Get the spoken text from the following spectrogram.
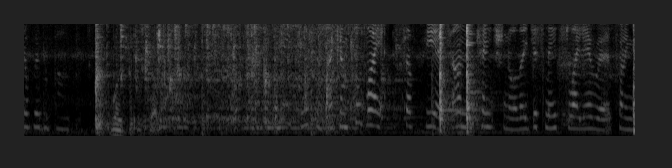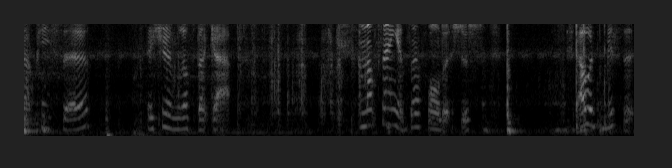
I discovered a bug. What did you discover? Listen, I can put my stuff here. It's unintentional. They just made slight error putting that piece there. They shouldn't have left that gap. I'm not saying it's their fault. It's just I would miss it.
